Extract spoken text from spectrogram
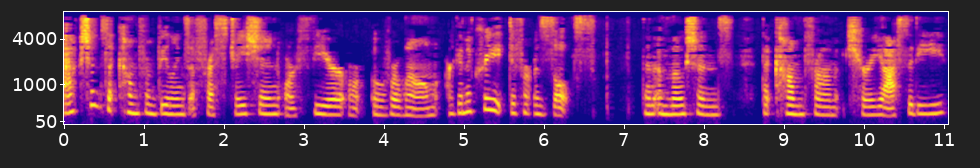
Actions that come from feelings of frustration or fear or overwhelm are going to create different results than emotions that come from curiosity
